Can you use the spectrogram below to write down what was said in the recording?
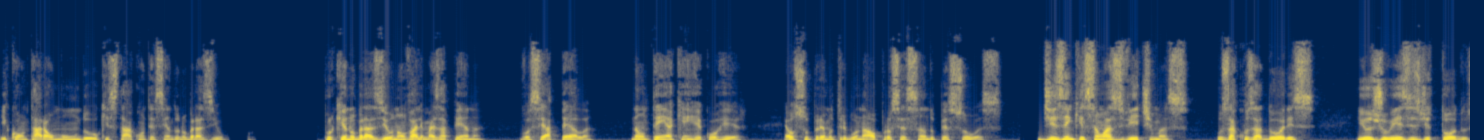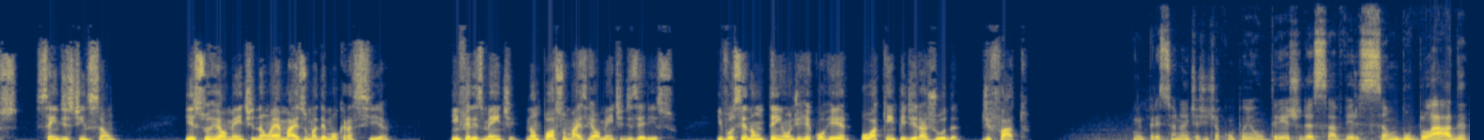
e contar ao mundo o que está acontecendo no Brasil. Porque no Brasil não vale mais a pena. Você apela. Não tem a quem recorrer. É o Supremo Tribunal processando pessoas. Dizem que são as vítimas, os acusadores e os juízes de todos, sem distinção. Isso realmente não é mais uma democracia. Infelizmente, não posso mais realmente dizer isso. E você não tem onde recorrer ou a quem pedir ajuda, de fato. Impressionante, a gente acompanhou um trecho dessa versão dublada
